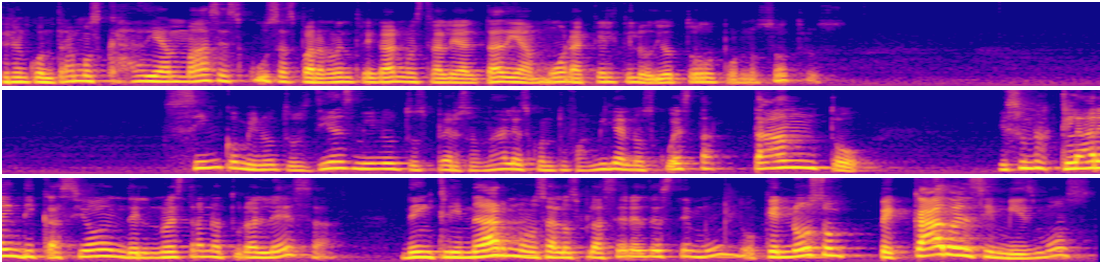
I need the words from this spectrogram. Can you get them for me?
Pero encontramos cada día más excusas para no entregar nuestra lealtad y amor a aquel que lo dio todo por nosotros. Cinco minutos, diez minutos personales con tu familia nos cuesta tanto es una clara indicación de nuestra naturaleza, de inclinarnos a los placeres de este mundo, que no son pecado en sí mismos,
